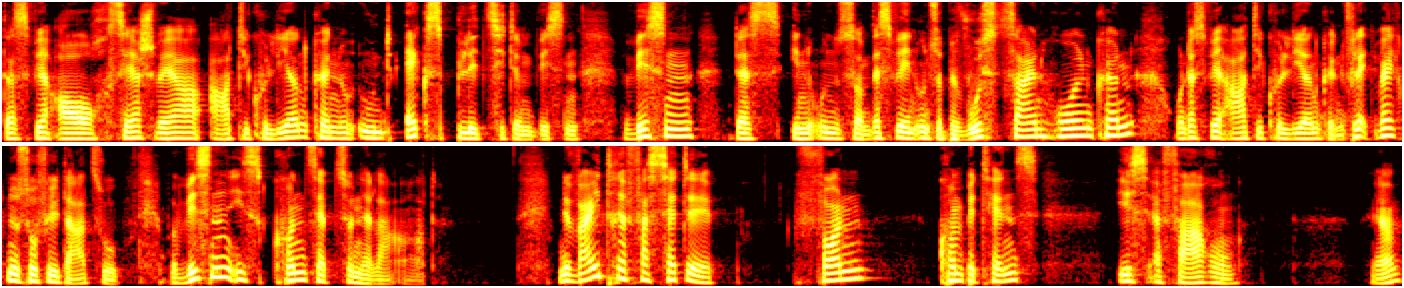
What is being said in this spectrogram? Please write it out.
dass wir auch sehr schwer artikulieren können und explizitem Wissen. Wissen, das, in unserem, das wir in unser Bewusstsein holen können und das wir artikulieren können. Vielleicht, vielleicht nur so viel dazu. Aber Wissen ist konzeptioneller Art. Eine weitere Facette von Kompetenz ist Erfahrung. Ja?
